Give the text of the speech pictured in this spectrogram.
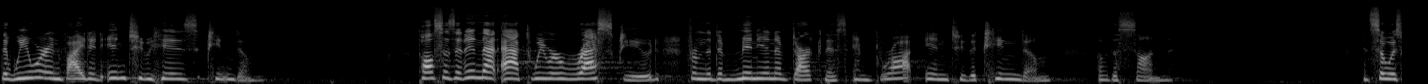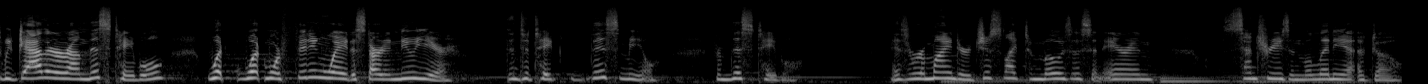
that we were invited into his kingdom. Paul says that in that act, we were rescued from the dominion of darkness and brought into the kingdom of the Son. And so, as we gather around this table, what, what more fitting way to start a new year than to take this meal from this table as a reminder, just like to Moses and Aaron centuries and millennia ago,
